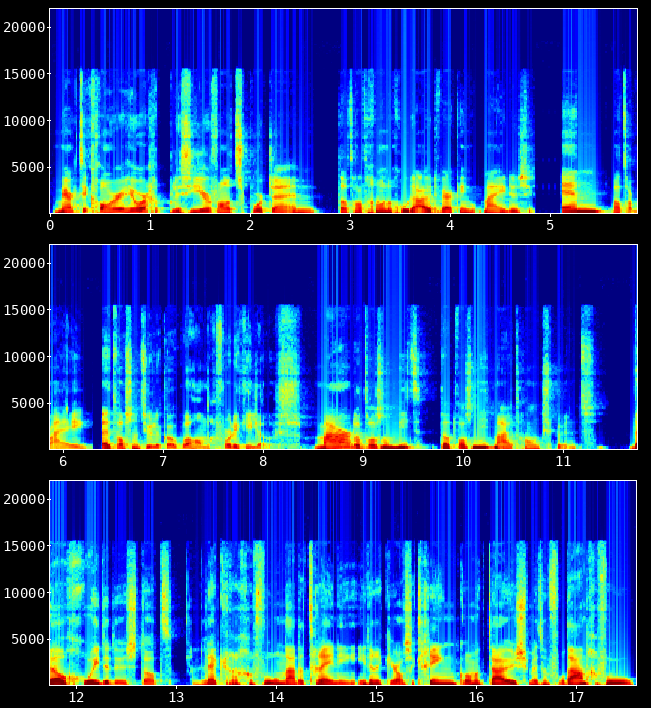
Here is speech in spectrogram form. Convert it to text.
merkte ik gewoon weer heel erg het plezier van het sporten. En dat had gewoon een goede uitwerking op mij. Dus en wat erbij, het was natuurlijk ook wel handig voor de kilo's. Maar dat was nog niet, dat was niet mijn uitgangspunt. Wel groeide dus dat lekkere gevoel na de training. Iedere keer als ik ging, kwam ik thuis met een voldaan gevoel.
